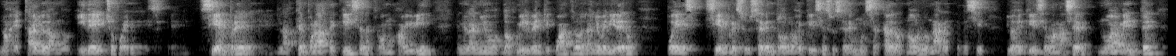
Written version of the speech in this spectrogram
nos está ayudando. Y de hecho, pues siempre las temporadas de eclipse, las que vamos a vivir en el año 2024, el año venidero, pues siempre suceden, todos los eclipses suceden muy cerca de los nodos lunares, es decir, los eclipses van a ser nuevamente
